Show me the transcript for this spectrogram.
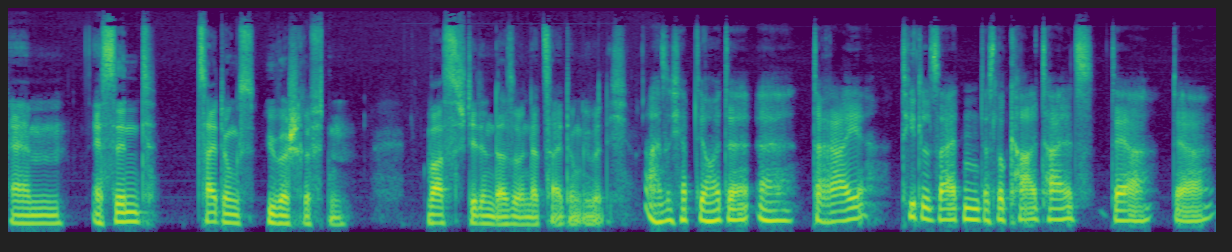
Ähm, es sind Zeitungsüberschriften. Was steht denn da so in der Zeitung über dich? Also ich habe dir heute äh, drei Titelseiten des Lokalteils der, der,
